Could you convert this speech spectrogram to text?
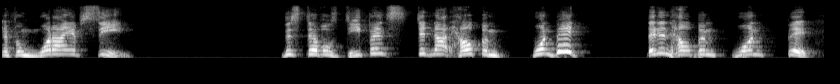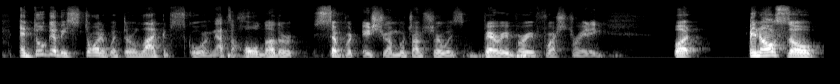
And from what I have seen, this Devils defense did not help him one bit. They didn't help him one bit. And don't get me started with their lack of scoring. That's a whole nother separate issue, um, which I'm sure was very, very frustrating. But, and also,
